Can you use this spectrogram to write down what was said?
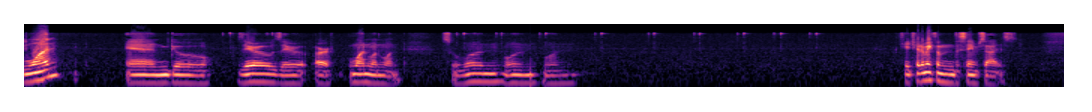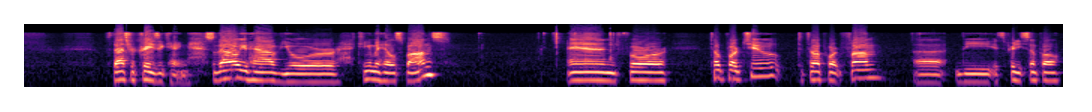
1, and go 0, 0, or 1, 1, 1. So 1, 1, 1. Okay, try to make them the same size. So that's for Crazy King. So now you have your King of the Hill spawns. And for teleport to to teleport from, uh, the it's pretty simple.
